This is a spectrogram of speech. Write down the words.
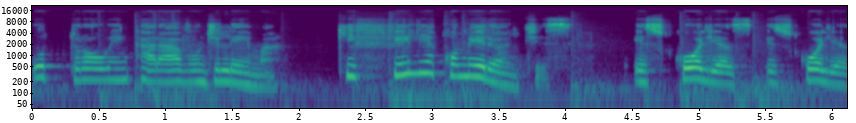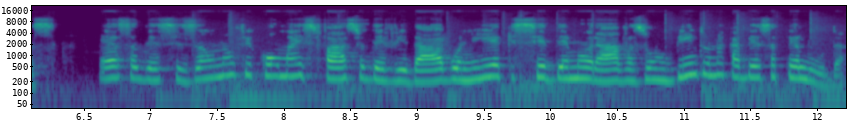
o Troll encarava um dilema. Que filha comer antes? Escolhas, escolhas. Essa decisão não ficou mais fácil devido à agonia que se demorava zumbindo na cabeça peluda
